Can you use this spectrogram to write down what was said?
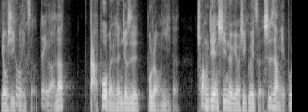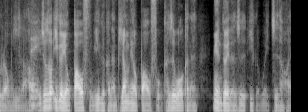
游戏规则，对。对吧？那打破本身就是不容易的，创建新的游戏规则，事实上也不容易了哈。也就是说，一个有包袱，一个可能比较没有包袱，可是我可能面对的是一个未知的环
